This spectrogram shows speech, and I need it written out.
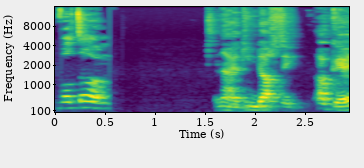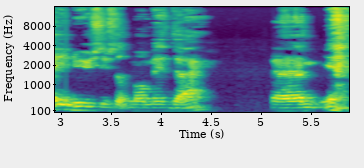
wat dan? Nou, toen dacht ik, oké, okay, nu is dus dat moment daar. Um, ja.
